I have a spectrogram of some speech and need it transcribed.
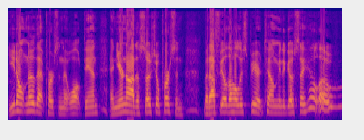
you don't know that person that walked in and you're not a social person. But I feel the Holy Spirit telling me to go say hello.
